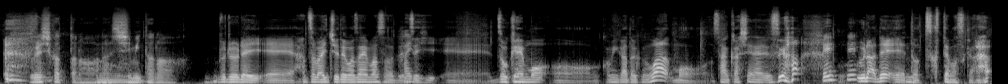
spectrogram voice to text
嬉しかったな。な染みたな。ブルーレイ、えー発売中でございますので、はいぜひ、えー続編も、おコミカドくんはもう参加してないですがええ、裏で、えっ、と、作ってますから、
